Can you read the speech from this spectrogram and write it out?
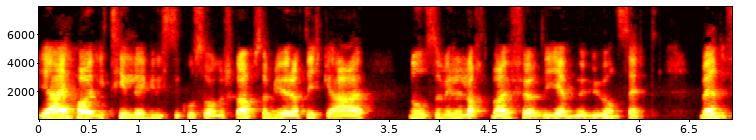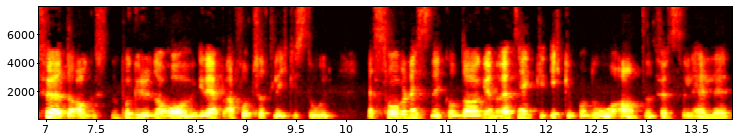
Jeg har i tillegg risikosvangerskap som gjør at det ikke er noen som ville latt meg føde hjemme uansett. Men fødeangsten pga. overgrep er fortsatt like stor. Jeg sover nesten ikke om dagen, og jeg tenker ikke på noe annet enn fødsel heller.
